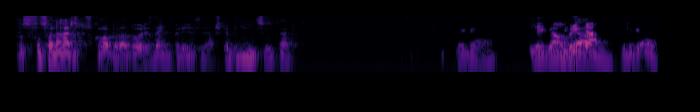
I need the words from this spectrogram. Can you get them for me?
os funcionários, para os colaboradores da empresa. Eu acho que é bem isso, Ricardo. Legal. Legal, obrigado. Obrigado.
